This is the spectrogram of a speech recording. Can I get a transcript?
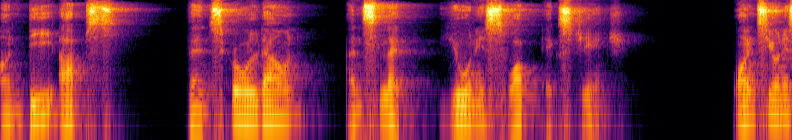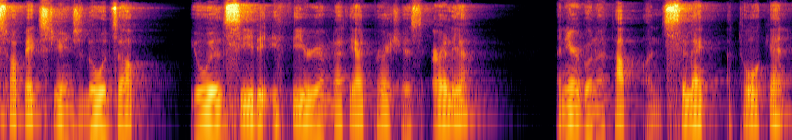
on the apps, then scroll down and select Uniswap Exchange. Once Uniswap Exchange loads up, you will see the Ethereum that you had purchased earlier and you're going to tap on select a token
